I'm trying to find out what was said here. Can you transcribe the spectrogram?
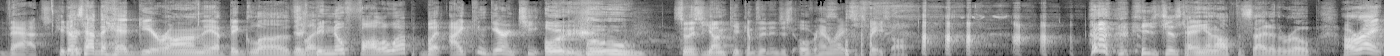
that He does have the headgear on. They have big gloves. There's like- been no follow up, but I can guarantee. Oh, boom! So this young kid comes in and just overhand writes his face off. He's just hanging off the side of the rope. All right,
